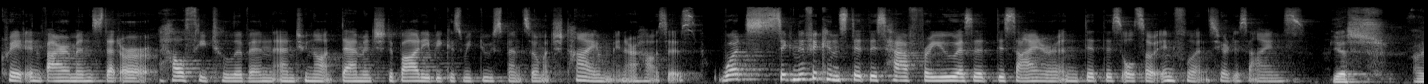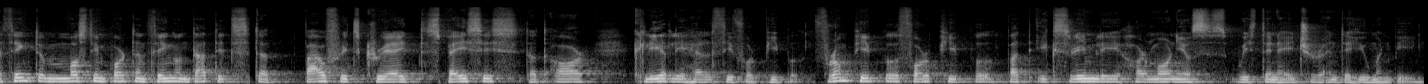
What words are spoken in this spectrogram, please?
create environments that are healthy to live in and to not damage the body because we do spend so much time in our houses. What significance did this have for you as a designer and did this also influence your designs? Yes, I think the most important thing on that is that Baufritz create spaces that are clearly healthy for people. From people, for people, but extremely harmonious with the nature and the human being.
